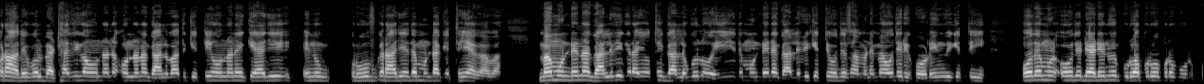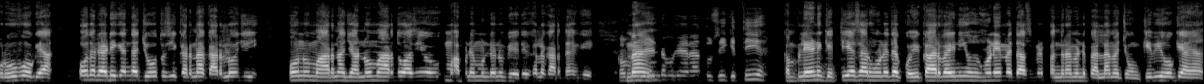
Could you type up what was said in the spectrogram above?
ਭਰਾ ਦੇ ਕੋਲ ਬੈਠਾ ਸੀਗਾ ਉਹਨਾਂ ਨੇ ਉਹਨਾਂ ਨਾਲ ਗੱਲਬਾਤ ਕੀਤੀ ਉਹਨਾਂ ਨੇ ਕਿਹਾ ਜੀ ਇਹਨੂੰ ਪ੍ਰੂਫ ਕਰਾ ਜੇ ਇਹਦਾ ਮੁੰਡਾ ਕਿੱਥੇ ਹੈਗਾ ਵਾ। ਮੈਂ ਮੁੰਡੇ ਨਾਲ ਗੱਲ ਵੀ ਕਰਾਈ ਉੱਥੇ ਗੱਲ-ਗੁੱਲ ਹੋਈ ਤੇ ਮੁੰਡੇ ਨੇ ਗੱਲ ਵੀ ਕੀਤੀ ਉਹਦੇ ਸਾਹਮਣੇ ਮੈਂ ਉਹਦੀ ਰਿਕਾਰਡਿੰਗ ਵੀ ਕੀਤੀ। ਉਹਦੇ ਮੁੰ- ਉਹਦੇ ਡੈਡੀ ਨੂੰ ਵੀ ਪੂਰਾ ਪ੍ਰੂਫ ਹੋ ਗਿਆ। ਉਹਦਾ ਡੈਡੀ ਕਹਿੰਦਾ ਜੋ ਤੁਸੀਂ ਕਰਨਾ ਕਰ ਲਓ ਜੀ। ਉਹਨੂੰ ਮਾਰਨਾ ਜਾਨੋਂ ਮਾਰ ਦੋ ਅਸੀਂ ਉਹ ਆਪਣੇ ਮੁੰਡੇ ਨੂੰ ਬੇਦਖਲ ਕਰ ਦਾਂਗੇ ਮੈਂ ਕੰਪਲੇਂਟ ਵਗੈਰਾ ਤੁਸੀਂ ਕੀਤੀ ਹੈ? ਕੰਪਲੇਨ ਕੀਤੀ ਹੈ ਸਰ ਹੁਣੇ ਤਾਂ ਕੋਈ ਕਾਰਵਾਈ ਨਹੀਂ ਹੋਈ। ਹੁਣੇ ਮੈਂ 10 ਮਿੰਟ 15 ਮਿੰਟ ਪਹਿਲਾਂ ਮੈਂ ਚੌਂਕੀ ਵੀ ਹੋ ਕੇ ਆਇਆ।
